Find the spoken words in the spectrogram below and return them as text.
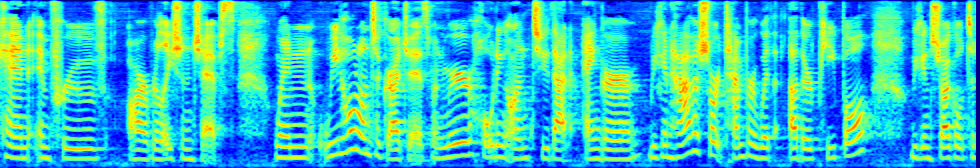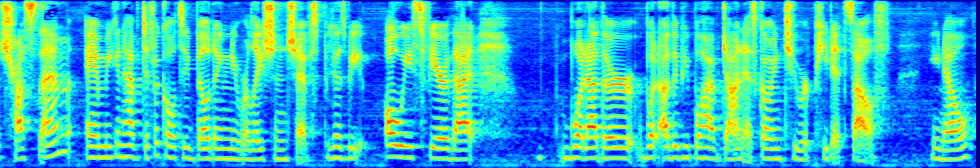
can improve our relationships. When we hold on to grudges, when we're holding on to that anger, we can have a short temper with other people. We can struggle to trust them and we can have difficulty building new relationships because we always fear that what other what other people have done is going to repeat itself, you know?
